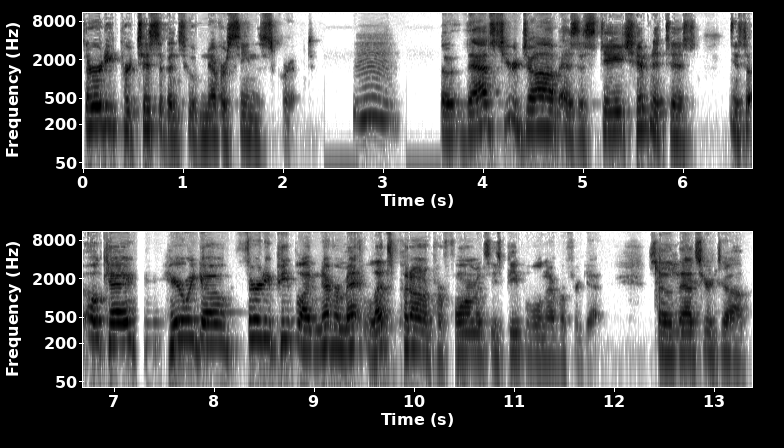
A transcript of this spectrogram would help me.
30 participants who have never seen the script. Mm. so that's your job as a stage hypnotist is to okay here we go 30 people i've never met let's put on a performance these people will never forget. So that's your job.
